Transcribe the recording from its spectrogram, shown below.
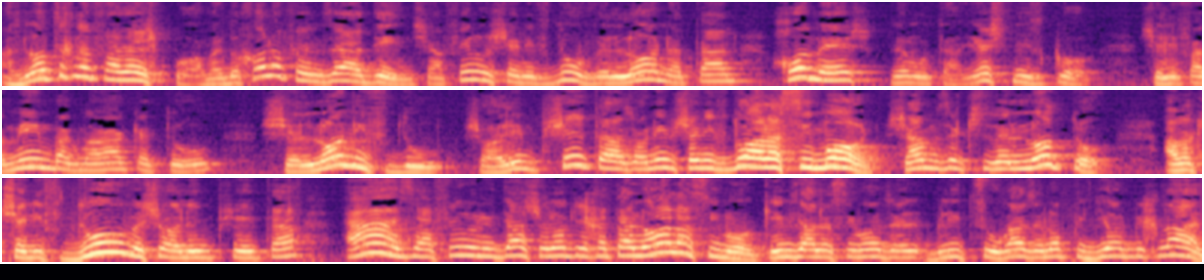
אז לא צריך לפרש פה, אבל בכל אופן זה הדין, שאפילו שנפדו ולא נתן חומש, זה מותר. יש לזכור שלפעמים בגמרא כתוב שלא נפדו, שואלים פשיטא, אז עונים שנפדו על הסימון, שם זה, זה לא טוב. אבל כשנפדו ושואלים פשיטא, אז אפילו נדע שלא כהלכתה לא על הסימון, כי אם זה על הסימון זה בלי צורה, זה לא פדיון בכלל,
